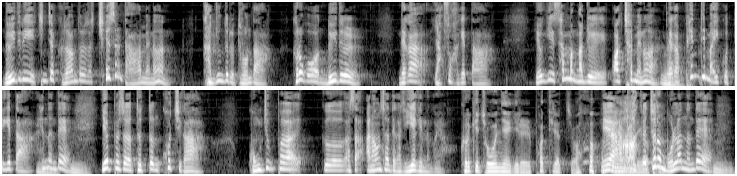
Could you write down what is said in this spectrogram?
너희들이 진짜 그라운드에서 최선을 다하면은 관중들이 들어온다. 그러고 너희들 내가 약속하겠다. 여기 3만 관중이 꽉 차면은 네. 내가 팬티만 입고 뛰겠다 했는데 음, 음. 옆에서 듣던 코치가 공중파 그 가서 아나운서한테 가서 이야기했는 거예요. 그렇게 좋은 얘기를 퍼뜨렸죠. 예, 아, 그 저는. 몰랐는데 음,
